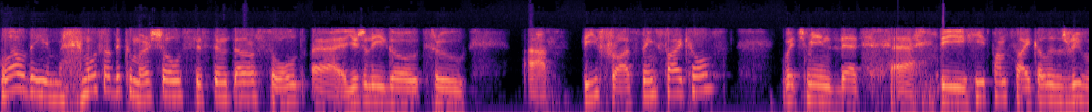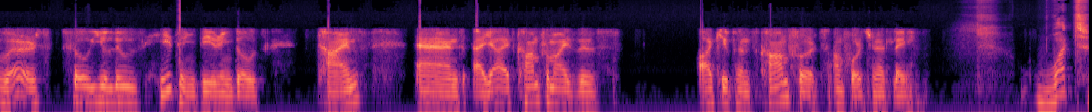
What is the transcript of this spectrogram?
Well, the most of the commercial systems that are sold uh, usually go through uh, defrosting cycles, which means that uh, the heat pump cycle is reversed so you lose heating during those times. And uh, yeah, it compromises occupants' comfort, unfortunately. What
